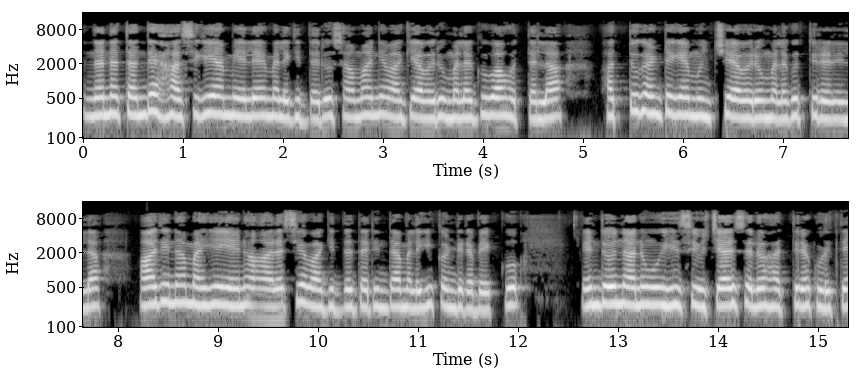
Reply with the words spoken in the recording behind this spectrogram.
ನನ್ನ ತಂದೆ ಹಾಸಿಗೆಯ ಮೇಲೆ ಮಲಗಿದ್ದರು. ಸಾಮಾನ್ಯವಾಗಿ ಅವರು ಮಲಗುವ ಹೊತ್ತಲ್ಲ. ಹತ್ತು ಗಂಟೆಗೆ ಮುಂಚೆ ಅವರು ಮಲಗುತ್ತಿರಲಿಲ್ಲ. ಆ ದಿನ ಮೈಗೆ ಏನೋ ಆಲಸ್ಯವಾಗಿದ್ದರಿಂದ ಮಲಗಿಕೊಂಡಿರಬೇಕು ಎಂದು ನಾನು ಊಹಿಸಿ ವಿಚಾರಿಸಲು ಹತ್ತಿರ ಕುಳಿತೆ.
